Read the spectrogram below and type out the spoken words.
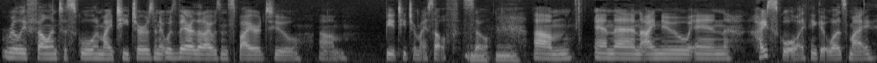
really fell into school and my teachers. And it was there that I was inspired to um, be a teacher myself. So, um, and then I knew in high school, I think it was my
